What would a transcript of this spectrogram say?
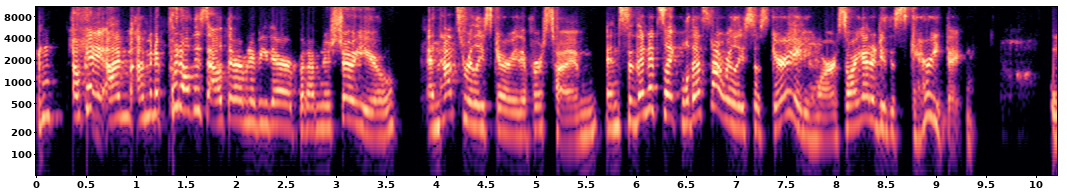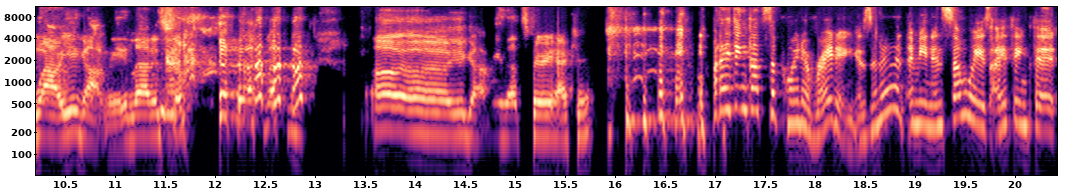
okay i'm i'm going to put all this out there. I'm going to be there but i'm going to show you. And that's really scary the first time. And so then it's like well that's not really so scary anymore. So i got to do the scary thing. Wow you got me. That is so oh you got me. That's very accurate. But i think that's the point of writing isn't it? I mean in some ways i think that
